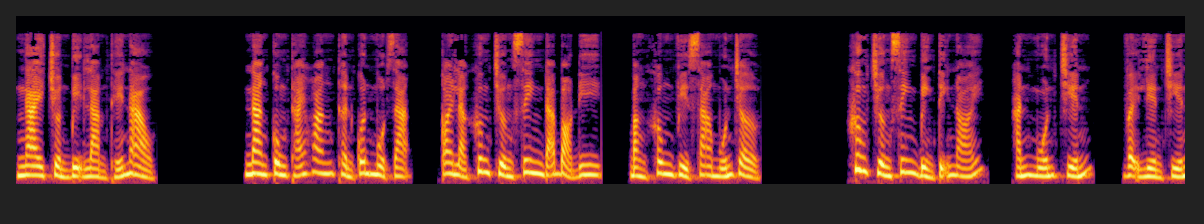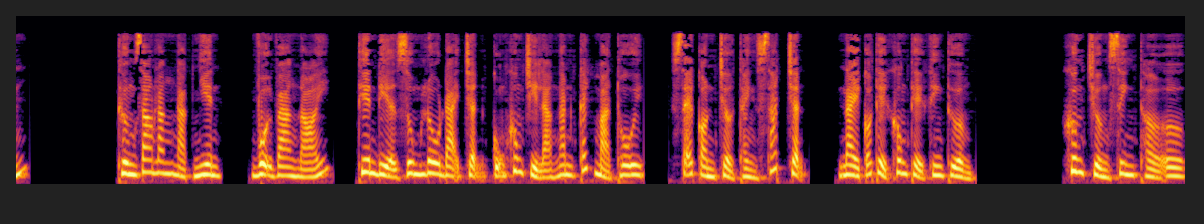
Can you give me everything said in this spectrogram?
ngài chuẩn bị làm thế nào? Nàng cùng Thái Hoang Thần Quân một dạng, coi là Khương Trường Sinh đã bỏ đi, bằng không vì sao muốn chờ? Khương Trường Sinh bình tĩnh nói: hắn muốn chiến, vậy liền chiến. Thường Giao Lăng ngạc nhiên, vội vàng nói: Thiên địa dung lô đại trận cũng không chỉ là ngăn cách mà thôi, sẽ còn trở thành sát trận, này có thể không thể khinh thường. Khương Trường Sinh thờ ơ,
